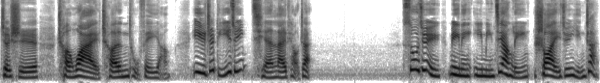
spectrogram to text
这时，城外尘土飞扬，一支敌军前来挑战。苏俊命令一名将领率军迎战。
